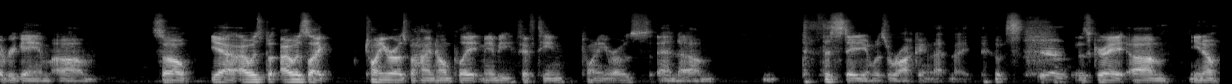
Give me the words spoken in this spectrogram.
every game. Um, so yeah, I was I was like 20 rows behind home plate, maybe 15, 20 rows, and um, the stadium was rocking that night. It was Yeah. it was great. Um, you know,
